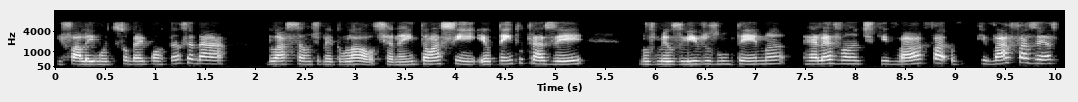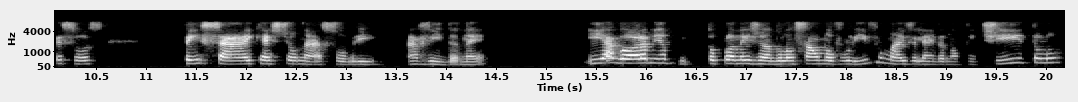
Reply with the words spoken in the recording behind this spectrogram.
E falei muito sobre a importância da doação de medula óssea, né? Então, assim, eu tento trazer nos meus livros um tema relevante que vá, que vá fazer as pessoas pensar e questionar sobre a vida, né? E agora estou planejando lançar um novo livro, mas ele ainda não tem título,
